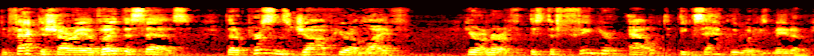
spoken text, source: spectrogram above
In fact, the Sharei Avodah says that a person's job here on life, here on earth, is to figure out exactly what he's made of.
